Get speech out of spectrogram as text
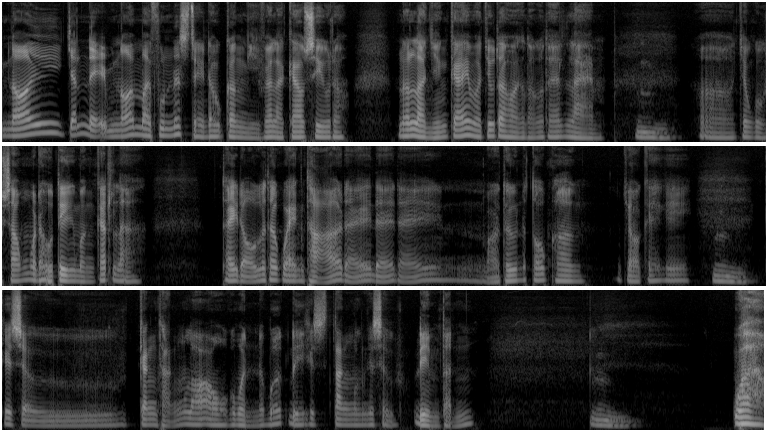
nói chánh niệm, nói mindfulness thì đâu cần gì phải là cao siêu đâu. Nó là những cái mà chúng ta hoàn toàn có thể làm Ừ. ờ, trong cuộc sống và đầu tiên bằng cách là thay đổi cái thói quen thở để để để mọi thứ nó tốt hơn cho cái cái Ừ. cái sự căng thẳng lo âu của mình nó bớt đi cái tăng lên cái sự điềm tĩnh Ừ. wow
